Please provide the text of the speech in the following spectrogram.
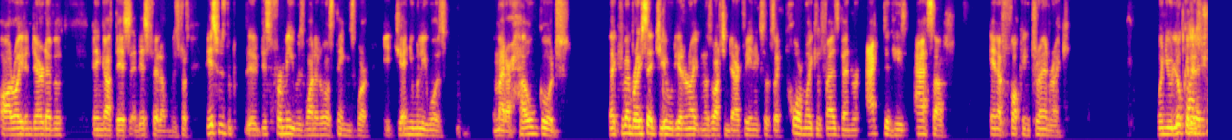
all right in Daredevil. Then got this, and this film was just this was the this for me was one of those things where it genuinely was. No matter how good, like remember I said to you the other night when I was watching Dark Phoenix, it was like poor Michael Fassbender acting his ass off in a fucking train wreck. When you look at it,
